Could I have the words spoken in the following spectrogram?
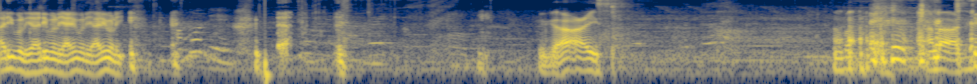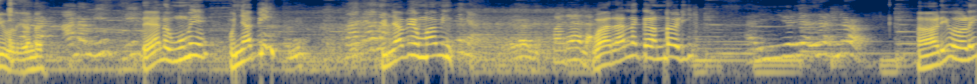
അടിപൊളി അടിപൊളി അടിപൊളി അടിപൊളി. ഗായ്സ് അടിപൊളി കണ്ട? തേണ്ട ഉമ്മി കുഞ്ഞാപ്പി? കുഞ്ഞാപ്പി ഉമ്മാമി. വരാലെ. കണ്ടോ അടി? അടിപൊളി.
